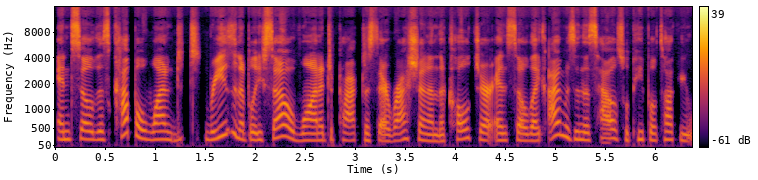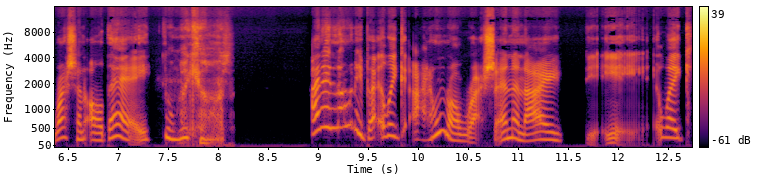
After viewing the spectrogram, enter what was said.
And so this couple wanted, reasonably so, wanted to practice their Russian and the culture. And so, like, I was in this house with people talking Russian all day. Oh my God. I didn't know anybody. Like, I don't know Russian. And I, like,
